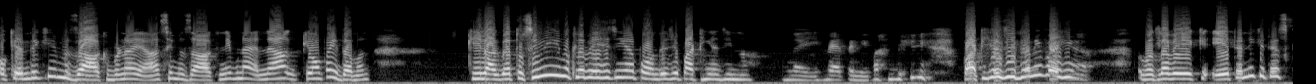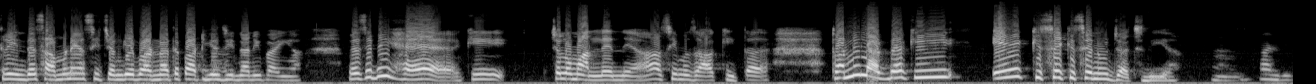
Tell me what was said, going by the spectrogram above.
ਉਹ ਕਹਿੰਦੇ ਕਿ ਮਜ਼ਾਕ ਬਣਾਇਆ ਅਸੀਂ ਮਜ਼ਾਕ ਨਹੀਂ ਬਣਾਇਆ। ਨਾ ਕਿਉਂ ਭਾਈ ਦਮਨ? ਕੀ ਲੱਗਦਾ ਤੁਸੀਂ ਵੀ ਮਤਲਬ ਇਹ ਜੀਆਂ ਪਾਉਂਦੇ ਜੇ ਪਾਟੀਆਂ ਜੀਨਾਂ? ਨਹੀਂ ਮੈਂ ਤੇ ਨਹੀਂ ਪਾਉਂਦੀ। ਪਾਟੀਆਂ ਜੀਨਾਂ ਨਹੀਂ ਪਾਈਆਂ? ਮਤਲਬ ਇਹ ਕਿ- ਇਹ ਤੇ ਨਹੀਂ ਕਿਤੇ ਸਕਰੀਨ ਦੇ ਸਾਹਮਣੇ ਅਸੀਂ ਚੰਗੇ ਬਣਨਾ ਤੇ ਪਾਟੀਆਂ ਜੀਨਾਂ ਨਹੀਂ ਪਾਈਆਂ। ਵੈਸੇ ਵੀ ਹੈ ਕਿ ਚਲੋ ਮੰਨ ਲੈਂਦੇ ਆ ਅਸੀਂ ਮਜ਼ਾਕ ਕੀਤਾ ਹੈ। ਤੁਹਾਨੂੰ ਲੱਗਦਾ ਕਿ ਇਹ ਕਿਸੇ ਕਿਸੇ ਨੂੰ ਜੱਚਦੀ ਆ ਹਾਂਜੀ।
